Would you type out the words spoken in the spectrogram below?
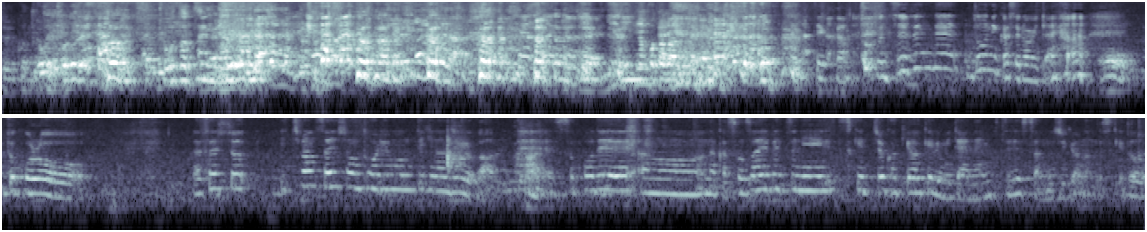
ということで。すか唐突になる二輪の言葉みたいなっていうかもう自分でどうにかしろみたいなところを最初一番最初の登竜門的な授業があって、はい。そこであのなんか素材別にスケッチを書き分けるみたいな鉛筆デッサンの授業なんですけど、はい。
